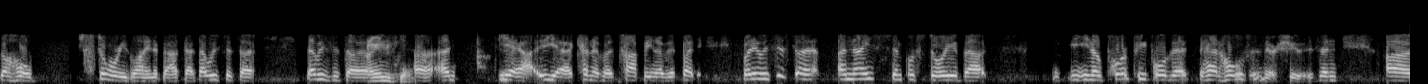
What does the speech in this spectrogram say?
the whole storyline about that. That was just a that was just a, I understand. a, a yeah yeah kind of a topping of it, but but it was just a a nice simple story about you know poor people that had holes in their shoes and uh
